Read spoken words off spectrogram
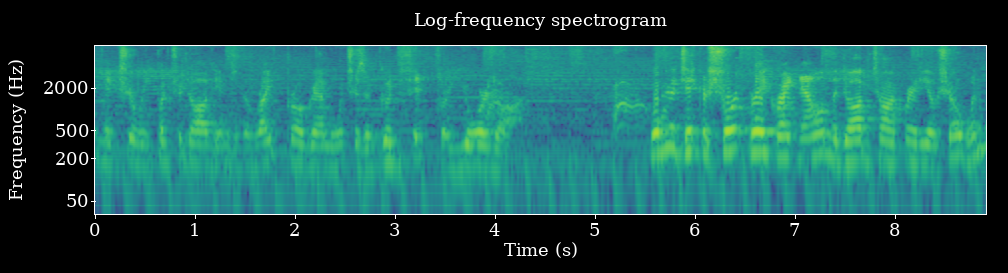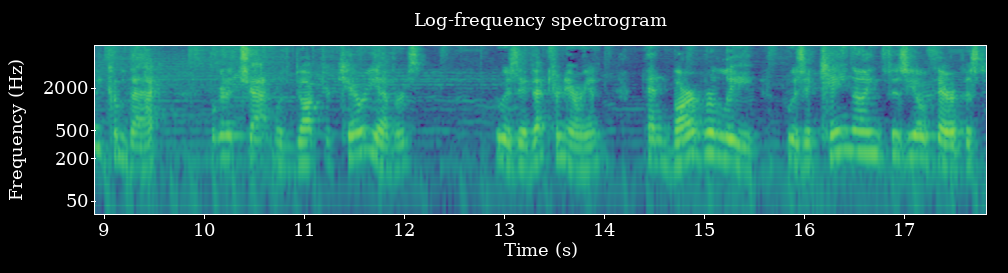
to make sure we put your dog into the right program, which is a good fit for your dog. We're going to take a short break right now on the Dog Talk Radio Show. When we come back, we're going to chat with Dr. Carrie Evers, who is a veterinarian, and Barbara Lee, who is a canine physiotherapist.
